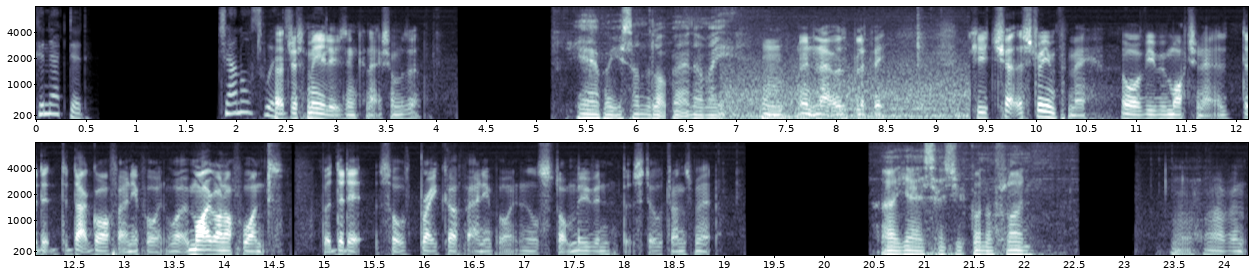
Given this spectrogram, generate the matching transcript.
Connected. Channel Is that switch. just me losing connection, was it? Yeah, but you sound a lot better now, mate. Hmm, internet was blippy. Can you check the stream for me? Or have you been watching it? Did it did that go off at any point? Well, it might have gone off once, but did it sort of break up at any point and it'll stop moving but still transmit? Uh, yeah, it says you've gone offline. Oh, I haven't.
